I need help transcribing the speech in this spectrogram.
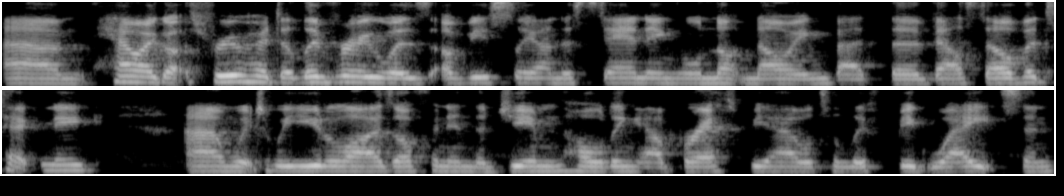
um, how I got through her delivery was obviously understanding or not knowing, but the Valsalva technique, um, which we utilize often in the gym, holding our breath, be able to lift big weights. And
